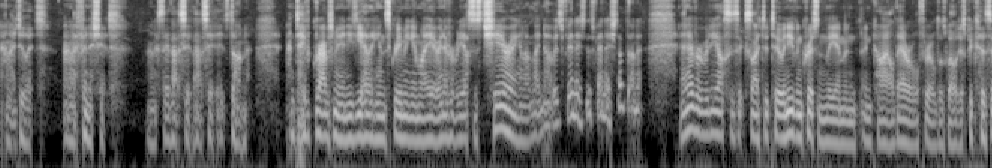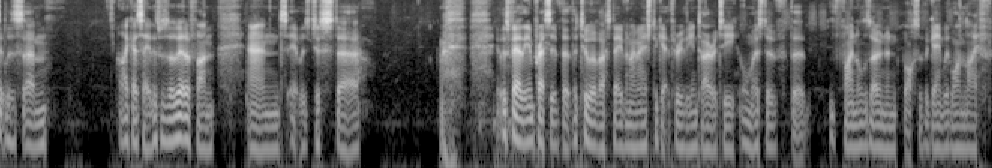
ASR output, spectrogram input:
and I do it and I finish it and I say that's it that's it it's done and Dave grabs me and he's yelling and screaming in my ear and everybody else is cheering and I'm like no it's finished it's finished I've done it and everybody else is excited too and even Chris and Liam and, and Kyle they're all thrilled as well just because it was um, like I say this was a bit of fun and it was just uh, it was fairly impressive that the two of us, Dave and I, managed to get through the entirety almost of the final zone and boss of the game with one life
